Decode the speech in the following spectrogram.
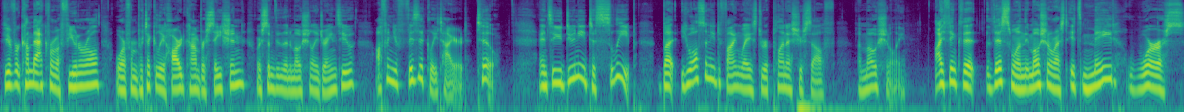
If you ever come back from a funeral or from a particularly hard conversation or something that emotionally drains you, often you're physically tired too. And so you do need to sleep, but you also need to find ways to replenish yourself emotionally. I think that this one, the emotional rest, it's made worse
